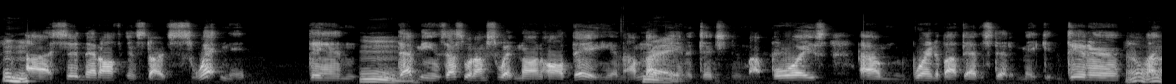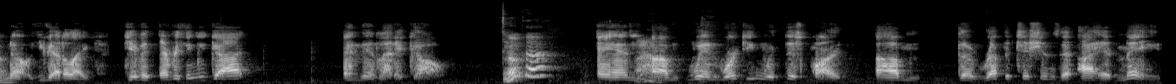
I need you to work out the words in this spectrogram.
hmm I send that off and start sweating it. Then Mm. that means that's what I'm sweating on all day, and I'm not Right. paying attention to my boys. I'm worrying about that instead of making dinner. Oh, wow. Like, no, you got to like give it everything you got, and then let it go. Okay. And Wow. um, when working with this part, um, the repetitions that I had made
